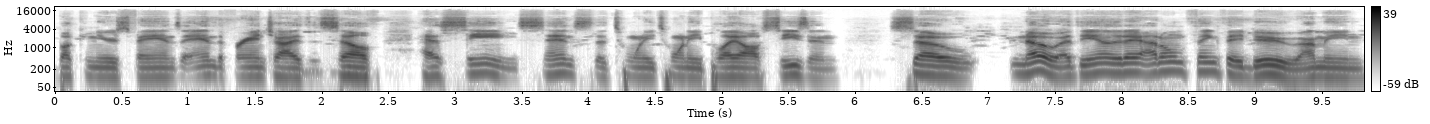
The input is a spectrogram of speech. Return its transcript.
Buccaneers fans and the franchise itself has seen since the 2020 playoff season. So, no, at the end of the day, I don't think they do. I mean,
